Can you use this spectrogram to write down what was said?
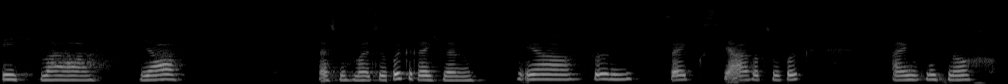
Ich war, ja, lass mich mal zurückrechnen, ja, fünf, sechs Jahre zurück, eigentlich noch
